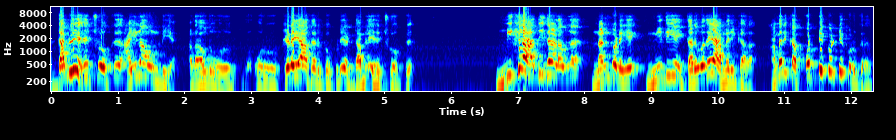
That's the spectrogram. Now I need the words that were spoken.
டபிள்யூஹெச்ஓக்கு ஐநாவுடைய அதாவது ஒரு ஒரு கிளையாக இருக்கக்கூடிய டபிள்யூஹெச்ஓக்கு மிக அதிக அளவுல நன்கொடையை நிதியை தருவதே அமெரிக்கா தான். அமெரிக்கா கொட்டி கொட்டி கொடுக்கிறது.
